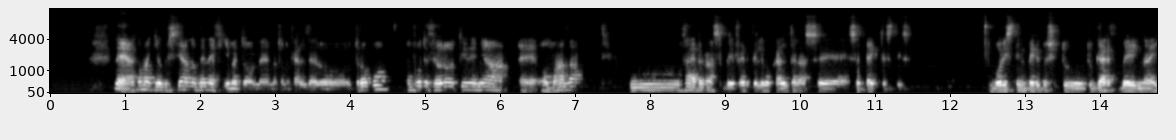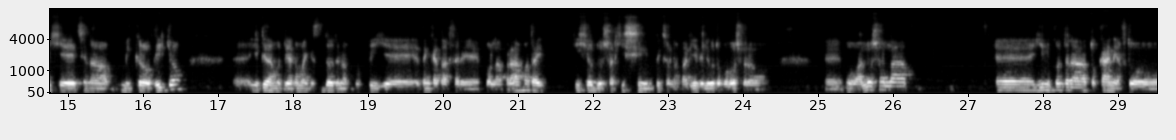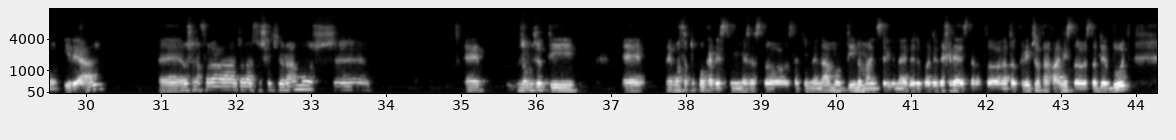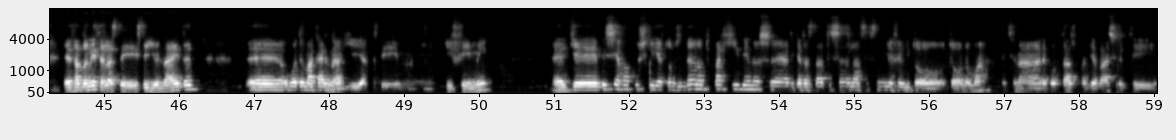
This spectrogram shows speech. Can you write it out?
Ναι, ακόμα και ο Κριστιανό δεν έφυγε με τον, ε, με τον καλύτερο τρόπο. Οπότε θεωρώ ότι είναι μια ε, ομάδα που θα έπρεπε να συμπεριφέρεται λίγο καλύτερα σε, σε παίκτες της. Μπορεί στην περίπτωση του, του Gareth Bale να είχε έτσι ένα μικρό δίκιο, ε, γιατί είδαμε ότι ακόμα και στην τότε που πήγε δεν κατάφερε πολλά πράγματα. Είχε όντως αρχίσει δεν να βαριέται λίγο το ποδόσφαιρο ε, ο άλλος, αλλά ε, γενικότερα το κάνει αυτό η Real ε, όσον αφορά τώρα στο Σέρχιο Ράμος, ε, ε, νομίζω ότι ε, εγώ θα το πω κάποια στιγμή μέσα στο, στα κείμενά μου ότι είμαι Manchester United, οπότε δεν χρειάζεται να το, να το κρύψω, θα φανεί στο, στο debut. Ε, θα τον ήθελα στη, στη United, ε, οπότε μακάρι να βγει αυτή η φήμη. Ε, και επίσης έχω ακούσει και για τον Ζιντάν ότι υπάρχει ήδη ένας ε, αντικαταστάτης, αλλά αυτή τη στιγμή διαφεύγει το, το όνομα. Έτσι, ένα ρεπορτάζ που είχα διαβάσει ότι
